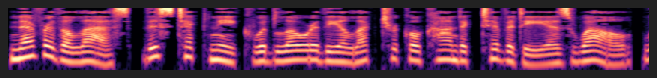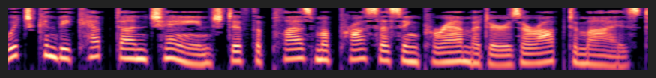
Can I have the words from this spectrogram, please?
Nevertheless, this technique would lower the electrical conductivity as well, which can be kept unchanged if the plasma processing parameters are optimized.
